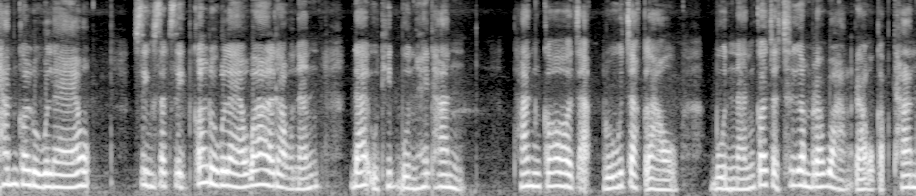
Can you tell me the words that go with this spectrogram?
ท่านก็รู้แล้ว สิ่งศักดิ์สิทธิ์ก็รู้แล้วว่าเรานั้นได้อุทิศบุญให้ท่าน ท่านก็จะรู้จักเรา บุญนั้นก็จะเชื่อมระหว่างเรากับท่าน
